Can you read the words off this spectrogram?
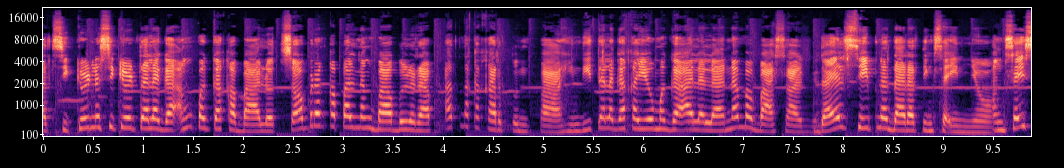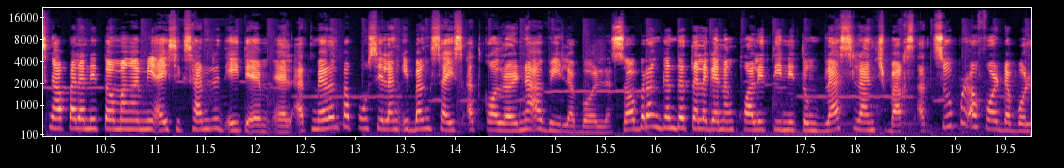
At secure na secure talaga ang pagkakabalot. Sobrang kapal ng bubble wrap at nakakarton pa. Hindi talaga kayo mag-aalala na mabasag. Dahil safe na darating sa inyo. Ang size nga pala nito mga mi ay 680 ml at meron pa po silang ibang size at color na available. Sobrang ganda talaga ng quality nitong glass lunchbox at super affordable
